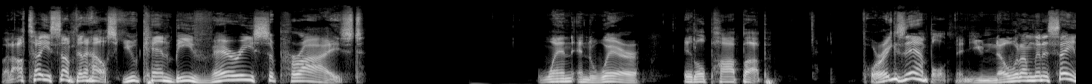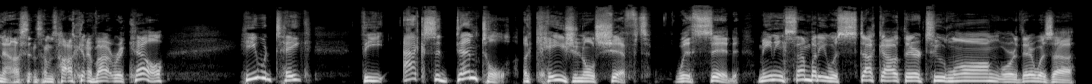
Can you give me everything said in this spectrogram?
But I'll tell you something else. You can be very surprised when and where it'll pop up. For example, and you know what I'm going to say now since I'm talking about Rakell, he would take the accidental occasional shift with Sid, meaning somebody was stuck out there too long or there was a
